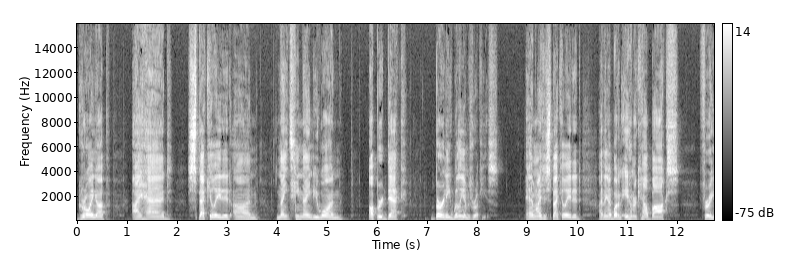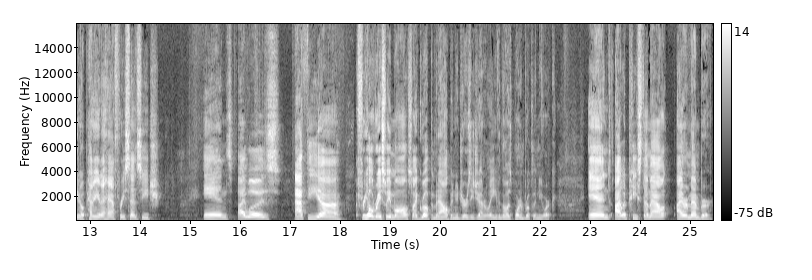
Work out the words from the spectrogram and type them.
Growing up, I had speculated on 1991 Upper Deck Bernie Williams rookies. And when I speculated, I think I bought an 800 count box for, you know, a penny and a half, three cents each. And I was at the uh, Freehold Raceway Mall. So I grew up in Manalapan, New Jersey, generally, even though I was born in Brooklyn, New York. And I would piece them out. I remember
